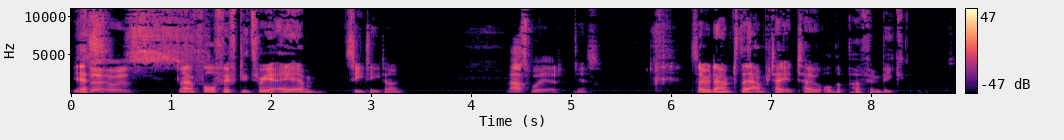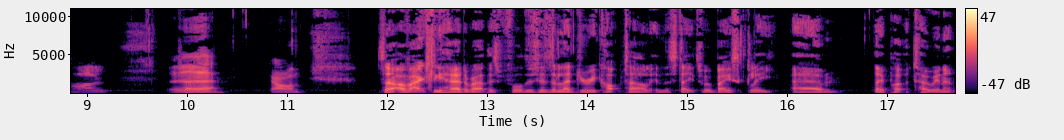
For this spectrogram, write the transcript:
Yes. So it was. No, four fifty three a.m. CT time. That's weird. Yes. So we're down to the amputated toe or the puffin beak. Uh, go on. So I've actually heard about this before. This is a legendary cocktail in the states where basically um, they put a toe in it,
